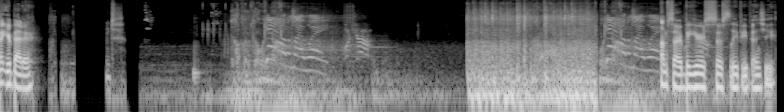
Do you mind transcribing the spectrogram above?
But you're better. And Cover going out. Out of my way. Get out of my way. I'm sorry, but you're so sleepy, Benji.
